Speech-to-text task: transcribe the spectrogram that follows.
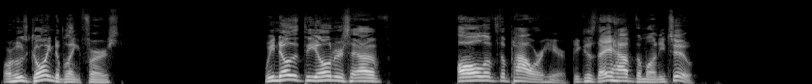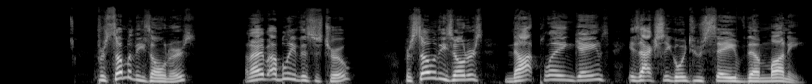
or who's going to blink first. We know that the owners have all of the power here because they have the money too. For some of these owners, and I, I believe this is true, for some of these owners, not playing games is actually going to save them money.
